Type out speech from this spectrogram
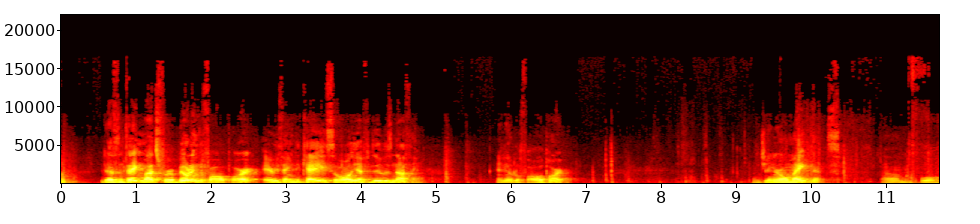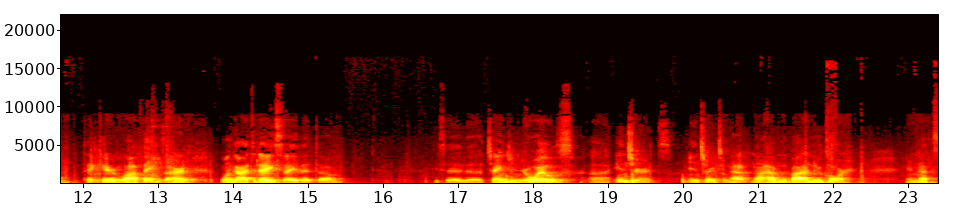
It doesn't take much for a building to fall apart. Everything decays, so all you have to do is nothing, and it'll fall apart. General maintenance um, will take care of a lot of things. I heard one guy today say that um, he said uh, changing your oils, uh, insurance, insurance on ha- not having to buy a new car, and that's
